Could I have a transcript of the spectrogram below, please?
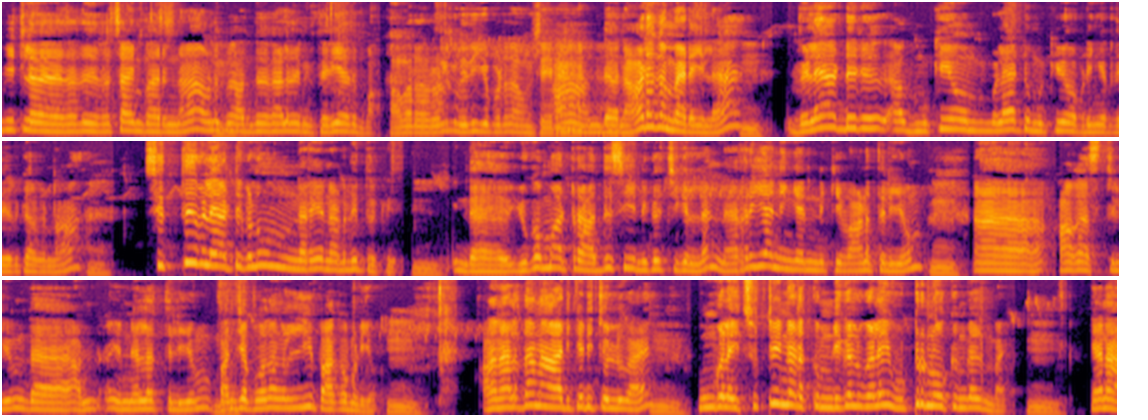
வீட்டில் ஏதாவது விவசாயம் பாருன்னா அவனுக்கு அந்த வேலை எனக்கு தெரியாதுப்பா அவர் அவர்களுக்கு விதிக்கப்பட்டது அவங்க ஆ, செய்கிறாங்க இந்த நாடக மேடையில். விளையாட்டு முக்கியம் விளையாட்டு முக்கியம் அப்படிங்கிறது எதுக்காகன்னா சித்து விளையாட்டுகளும் நிறைய நடந்துட்டு இருக்கு. இந்த யுகமாற்ற அதிசய நிகழ்ச்சிகள்ல நிறைய நீங்க இன்னைக்கு வானத்திலையும் ஆகாசத்திலையும் இந்த நிலத்திலையும் பஞ்சபூதங்கள்லையும் பார்க்க முடியும். அதனால தான் நான் அடிக்கடி சொல்லுவேன். உங்களை சுற்றி நடக்கும் நிகழ்வுகளை உற்று நோக்குங்கள் ஏன்னா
